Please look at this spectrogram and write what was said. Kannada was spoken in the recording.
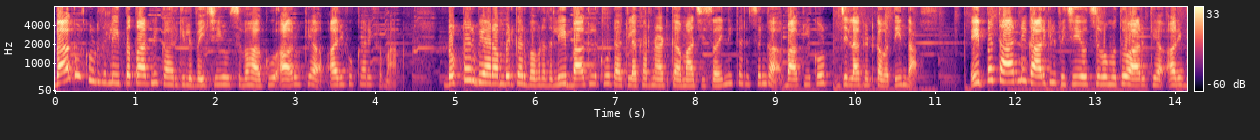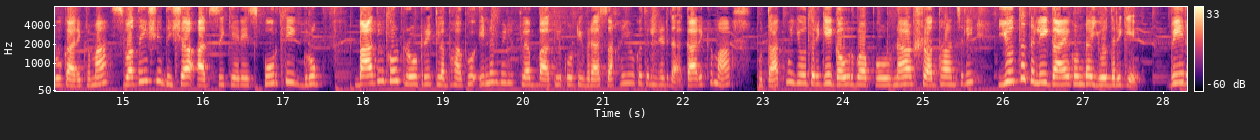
ಬಾಗಲಕೋಟದಲ್ಲಿ ಇಪ್ಪತ್ತಾರನೇ ಕಾರ್ಗಿಲ್ ವಿಜಯೋತ್ಸವ ಹಾಗೂ ಆರೋಗ್ಯ ಅರಿವು ಕಾರ್ಯಕ್ರಮ. ಡಾಕ್ಟರ್ ಬಿಆರ್ ಅಂಬೇಡ್ಕರ್ ಭವನದಲ್ಲಿ ಬಾಗಲಕೋಟ್ ಅಖಿಲ ಕರ್ನಾಟಕ ಮಾಜಿ ಸೈನಿಕರ ಸಂಘ ಬಾಗಲಕೋಟ್ ಜಿಲ್ಲಾ ಘಟಕ ವತಿಯಿಂದ ಇಪ್ಪತ್ತಾರನೇ ಕಾರ್ಗಿಲ್ ವಿಜಯೋತ್ಸವ ಮತ್ತು ಆರೋಗ್ಯ ಅರಿವು ಕಾರ್ಯಕ್ರಮ, Swadeshi Disha Arsikere Spoorthi group, Bagalkot Rotary Club ಹಾಗೂ ಇನ್ನರ್ವೀಲ್ ಕ್ಲಬ್ ಬಾಗಲಕೋಟ್ ಇವರ ಸಹಯೋಗದಲ್ಲಿ ನಡೆದ ಕಾರ್ಯಕ್ರಮ ಹುತಾತ್ಮ ಯೋಧರಿಗೆ ಗೌರವಪೂರ್ಣ ಶ್ರದ್ಧಾಂಜಲಿ. ಯುದ್ಧದಲ್ಲಿ ಗಾಯಗೊಂಡ ಯೋಧರಿಗೆ ವೀರ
